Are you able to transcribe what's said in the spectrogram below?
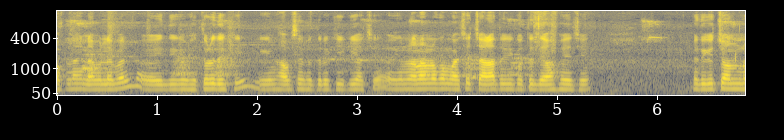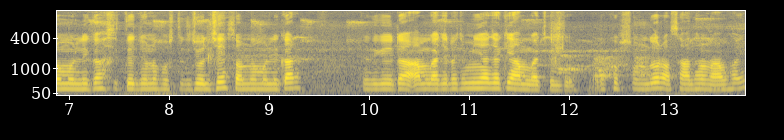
অফলাইন অ্যাভেলেবেল এইদিকে ভেতরে দেখি গ্রিন হাউসের ভেতরে কী কী আছে এখানে নানান রকম গাছের চারা তৈরি করতে দেওয়া হয়েছে। এদিকে চন্দ্রমল্লিকা শীতের জন্য প্রস্তুতি চলছে, চন্দ্রমল্লিকার। এদিকে এটা আম গাছ, এটা হচ্ছে মিয়াজাকি আম গাছ কিন্তু, এটা খুব সুন্দর, অসাধারণ আম হয়।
